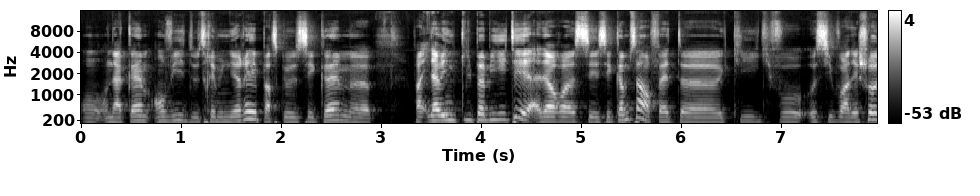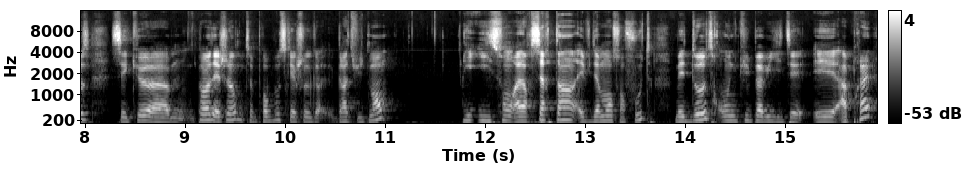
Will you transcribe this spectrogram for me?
on, on, a quand même envie de te rémunérer parce que c'est quand même Il avait une culpabilité. Alors, euh, c'est comme ça, en fait, euh, qu'il faut aussi voir les choses. C'est que euh, quand des gens te proposent quelque chose gratuitement, ils sont. Alors, certains, évidemment, s'en foutent, mais d'autres ont une culpabilité. Et après,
